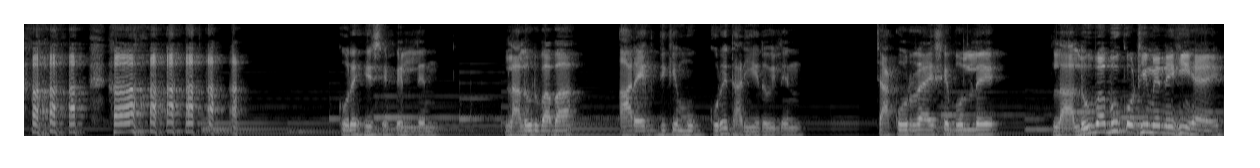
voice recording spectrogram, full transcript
করে হেসে ফেললেন। লালুর বাবা আর একদিকে মুখ করে দাঁড়িয়ে রইলেন। চাকররা এসে বললে, লালু বাবু কোঠি মে নেহি হ্যায়?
